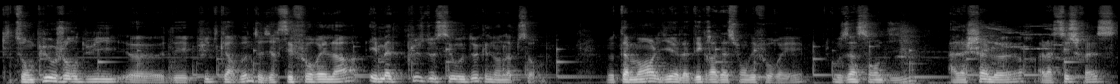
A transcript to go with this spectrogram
qui ne sont plus aujourd'hui euh, des puits de carbone, c'est-à-dire que ces forêts-là émettent plus de CO2 qu'elles n'en absorbent, notamment liées à la dégradation des forêts, aux incendies, à la chaleur, à la sécheresse,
